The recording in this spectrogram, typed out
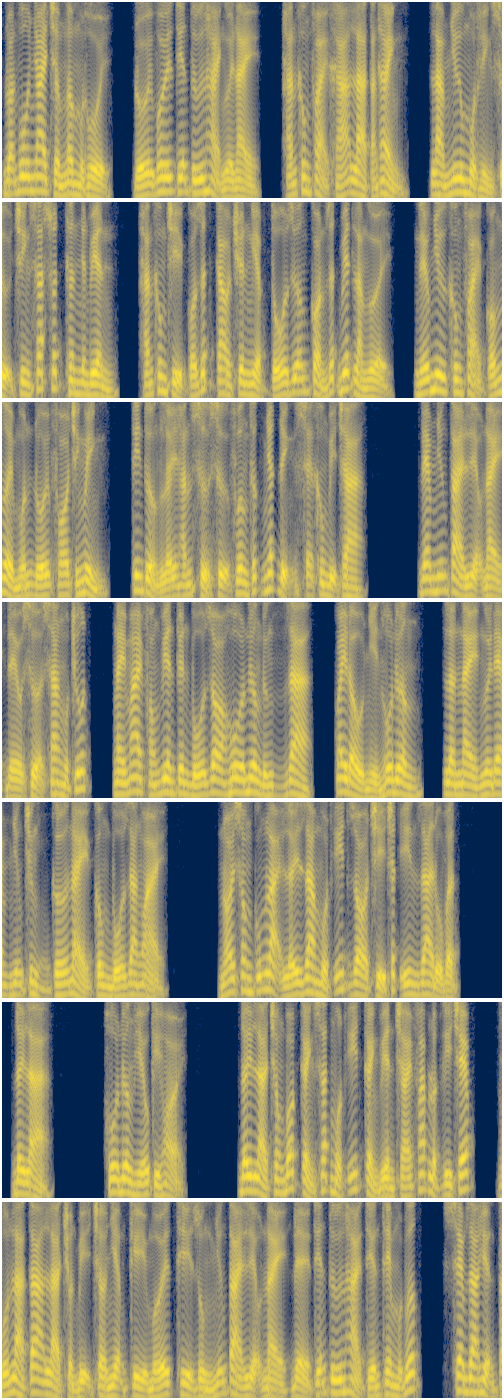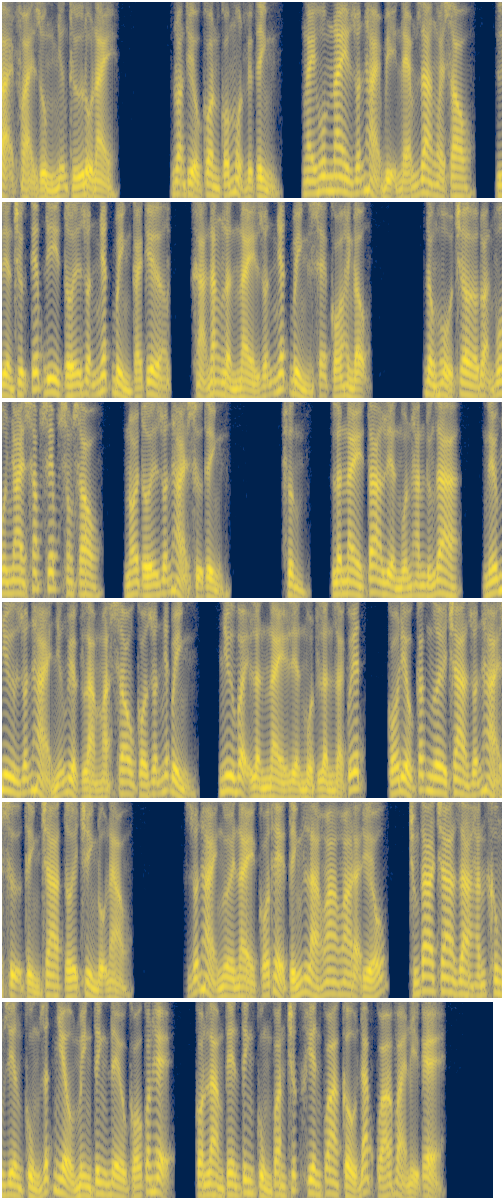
Đoạn vô nhai trầm ngâm một hồi, đối với tiễn tứ hải người này, hắn không phải khá là tán thành, làm như một hình sự trinh sát xuất thân nhân viên, hắn không chỉ có rất cao chuyên nghiệp tố dưỡng còn rất biết là người nếu như không phải có người muốn đối phó chính mình, tin tưởng lấy hắn xử sự phương thức nhất định sẽ không bị tra. Đem những tài liệu này đều sửa sang một chút, ngày mai phóng viên tuyên bố do hô nương đứng ra, quay đầu nhìn hô nương, lần này ngươi đem những chứng cớ này công bố ra ngoài. Nói xong cũng lại lấy ra một ít do chỉ chất in ra đồ vật. Đây là? Hô nương hiếu kỳ hỏi. Đây là trong bót cảnh sát một ít cảnh viên trái pháp luật ghi chép, vốn là ta là chuẩn bị chờ nhiệm kỳ mới thì dùng những tài liệu này để tiễn tứ hải tiến thêm một bước, xem ra hiện tại phải dùng những thứ đồ này. Đoạn tiểu còn có một việc tình ngày hôm nay Duẫn Hải bị ném ra ngoài sau, liền trực tiếp đi tới Duẫn Nhất Bình cái kia, khả năng lần này Duẫn Nhất Bình sẽ có hành động. Đồng hồ chờ đoạn vô nhai sắp xếp xong sau, nói tới Duẫn Hải sự tình. Hừm, lần này ta liền muốn hắn đứng ra, nếu như Duẫn Hải những việc làm mặt sau có Duẫn Nhất Bình, như vậy lần này liền một lần giải quyết, có điều các ngươi tra Duẫn Hải sự tình tra tới trình độ nào? Duẫn Hải người này có thể tính là hoa hoa đại thiếu, chúng ta tra ra hắn không riêng cùng rất nhiều minh tinh đều có quan hệ, còn làm tên tinh cùng quan chức khiên qua cầu đáp quá vài nị kẻ.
